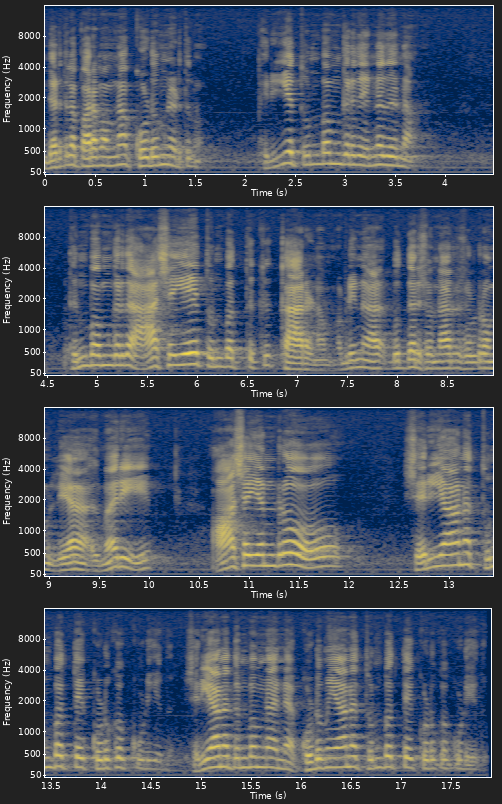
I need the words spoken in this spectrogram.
இந்த இடத்துல பரமம்னா கொடும்னு எடுத்துக்கணும். பெரிய துன்பங்கிறது என்னதுன்னா துன்பங்கிறது ஆசையே துன்பத்துக்கு காரணம் அப்படின்னு புத்தர் சொன்னார்னு சொல்கிறோம் இல்லையா? அது மாதிரி ஆசையன்றோ சரியான துன்பத்தை கொடுக்கக்கூடியது. சரியான துன்பம்னா என்ன? கொடுமையான துன்பத்தை கொடுக்கக்கூடியது.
